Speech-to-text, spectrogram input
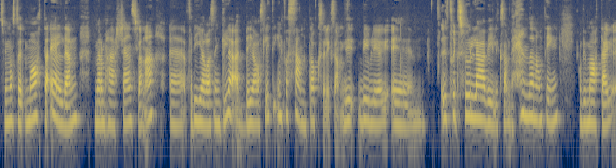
Så vi måste mata elden med de här känslorna, eh, för det gör oss en glöd, det gör oss lite intressanta också liksom. Vi, vi blir eh, uttrycksfulla, vi liksom, det händer någonting och vi matar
